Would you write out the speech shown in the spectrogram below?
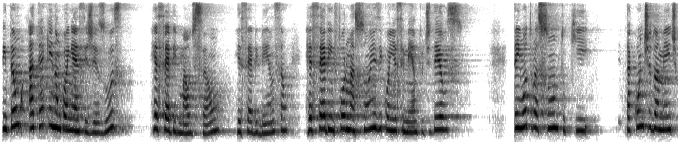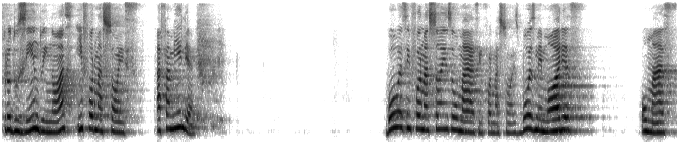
Então, até quem não conhece Jesus recebe maldição, recebe bênção, recebe informações e conhecimento de Deus. Tem outro assunto que está continuamente produzindo em nós informações. A família. Boas informações ou más informações, boas memórias ou más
